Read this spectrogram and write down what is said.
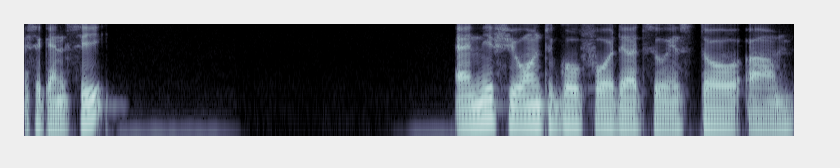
as you can see. And if you want to go further to install um,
